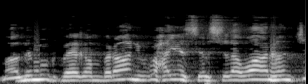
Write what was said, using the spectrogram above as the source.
معلوم کہ پیغمبرانی وحی سلسلہ وار ہن چھ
